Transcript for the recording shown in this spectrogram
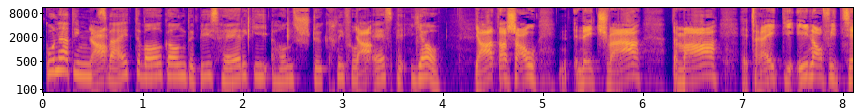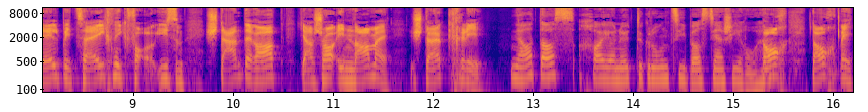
Gun hat im Ja. zweiten Wahlgang der bisherige Hans Stöckli von Ja. der SP. Ja. Ja, das ist auch nicht schwer. Der Mann trägt die inoffizielle Bezeichnung von unserem Ständerat ja schon im Namen Stöckli. Ja, das kann ja nicht der Grund sein, Bastien Giraud. hä? Doch, doch, wenn,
